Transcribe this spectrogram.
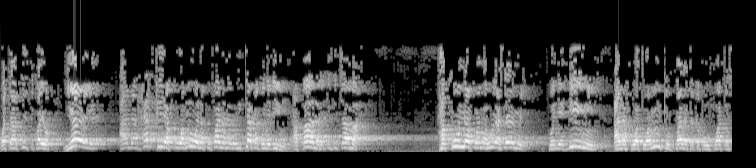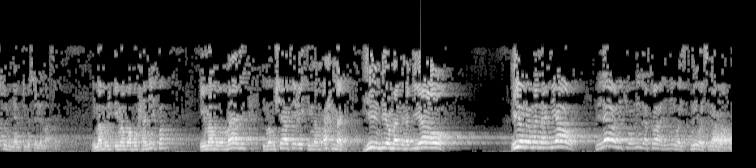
wa taasisi. Kwa hiyo yeye ana haki ya kuamua na kufanya analolitaka kwenye dini. Hapana hiki si chama. Hakuna kwamba huyu asemwi. Kwenye dini anafuatwa mtu pale atakapofuata sunna ya mtume alaihi wasallam. Imamu imamu abu hanifa imamu malik imamu shafii imamu ahmad. Hii ndiyo manhaji yao. Hiyo ndio manhaji yao. Leo nikiwauliza swali ni waislamu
